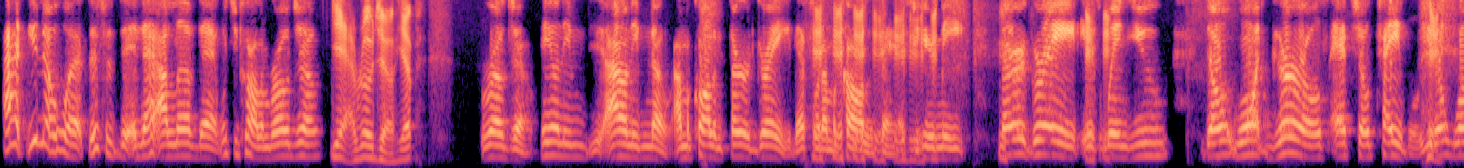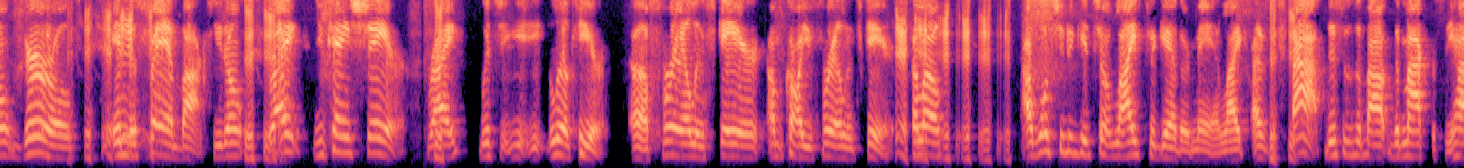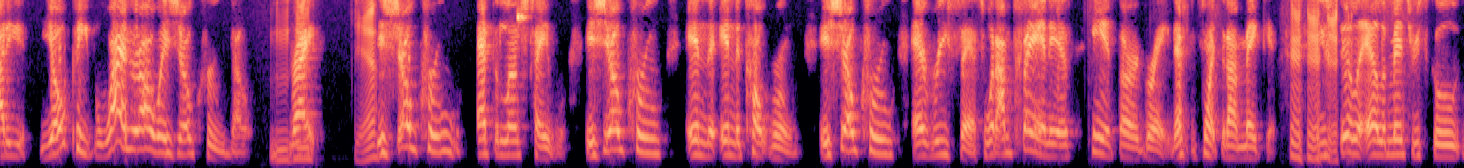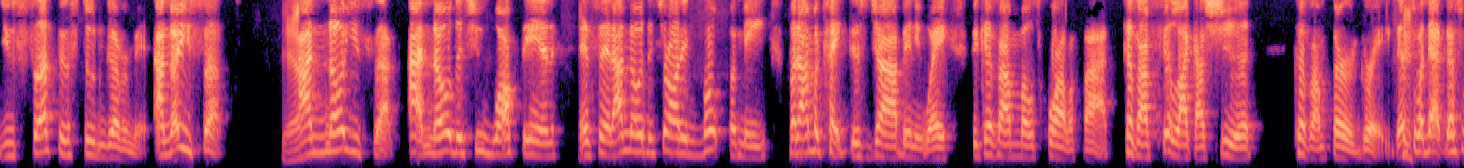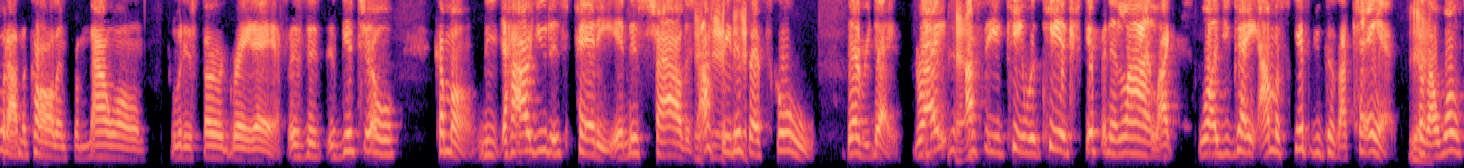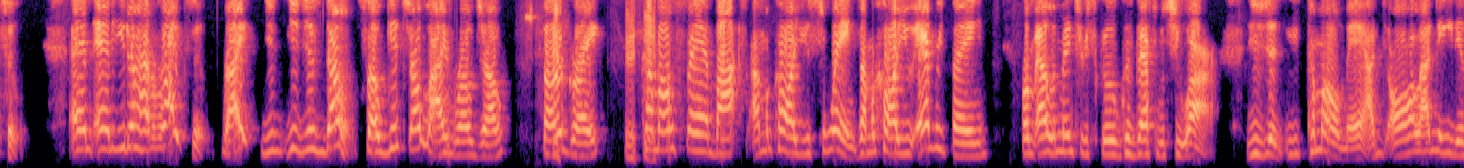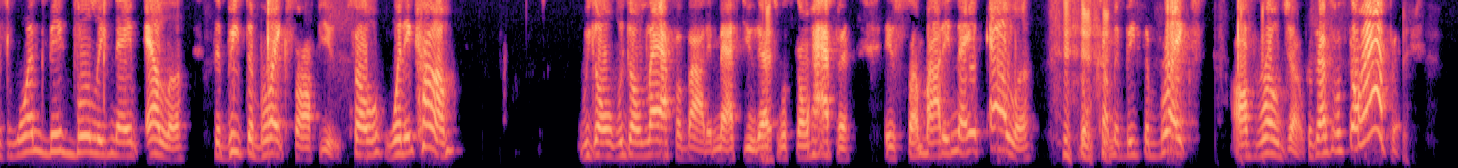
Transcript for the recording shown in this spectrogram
I, you know what? This is the, I love that. What you call him, Rojo? Yeah, Rojo. Yep. Rojo. He don't even. I don't even know. I'm gonna call him third grade. That's what I'm gonna call his ass. You hear me? Third grade is when you don't want girls at your table. You don't want girls in the sandbox. You don't. Right? You can't share. Right? Which look here. Uh, frail and scared. I'm gonna call you frail and scared. Hello. I want you to get your life together, man. Like, stop. This is about democracy. How do you your people? Why is it always your crew though? Mm-hmm. Right? Yeah. It's your crew at the lunch table. It's your crew in the in the coat room. It's your crew at recess. What I'm saying is he in third grade. That's the point that I'm making. you still in elementary school. You sucked in student government. I know you sucked. Yeah. I know you sucked. I know that you walked in and said, I know that y'all didn't vote for me, but I'm gonna take this job anyway because I'm most qualified. Because I feel like I should because I'm third grade. That's what that that's what I'm gonna call him from now on with his third grade ass. Is this get your Come on. How are you this petty and this childish? I see this at school every day, right? Yeah. I see a kid with kids skipping in line like, well, you can't, I'm gonna skip you because I can, because yeah. I want to. And and you don't have a right to, right? You you just don't. So get your life, Rojo. Third grade. Come on, sandbox. I'm gonna call you swings. I'm gonna call you everything from elementary school because that's what you are. You just you come on, man. I, all I need is one big bully named Ella to beat the brakes off you. So when it come, we going we gonna laugh about it, Matthew. That's what's gonna happen. Is somebody named Ella gonna come and beat the brakes off Rojo? Because that's what's gonna happen.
